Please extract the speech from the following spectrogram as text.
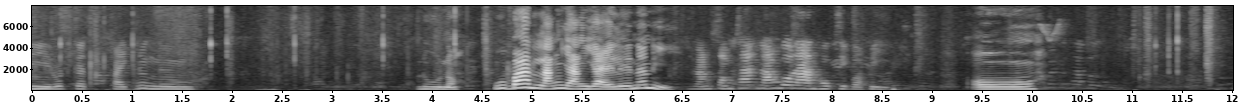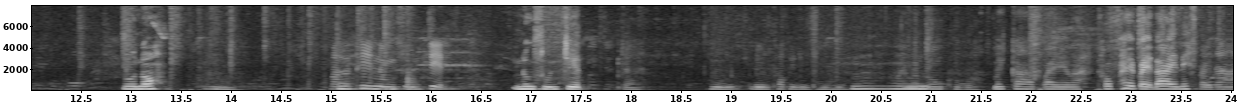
มีรถก็ไปครึ่งหนึ่งดูเนาะอู้บ้านหลังอย่างใหญ่เลยนะนี่ หลังสองชั้นหลังโบราณหกสิบกว่าปีอ๋อดูเนาะ อืมบ้านเลขที่หนึ่งศูนย์เจ็ด หนึ่งศูนย์เจ็ดจ้ะหนูเดินเข้าไปดูทางนั้นเลยอือันมนั้นโรงครัวไม่กล้าไปว่ะ เขาให้ไปได้นี่ ไปได้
